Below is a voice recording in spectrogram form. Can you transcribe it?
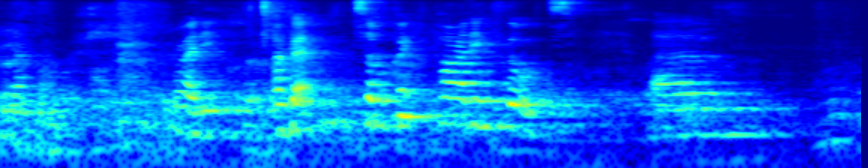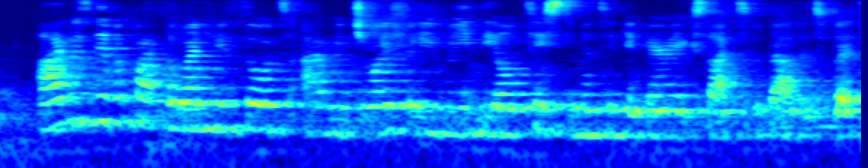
the other one. Righty. Okay, some quick parting thoughts. Um, I was never quite the one who thought I would joyfully read the Old Testament and get very excited about it, but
